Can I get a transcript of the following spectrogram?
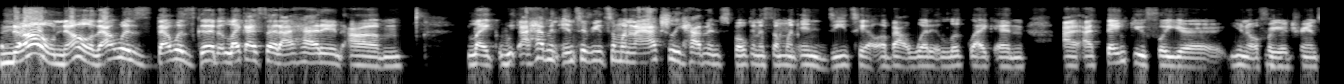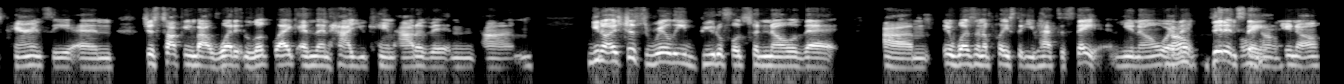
No, no, that was that was good. Like I said, I hadn't um like we I haven't interviewed someone and I actually haven't spoken to someone in detail about what it looked like. And I, I thank you for your, you know, for your Mm-hmm. transparency and just talking about what it looked like and then how you came out of it. And um, you know, it's just really beautiful to know that um it wasn't a place that you had to stay in you know or No. that didn't Oh, stay no. in you know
